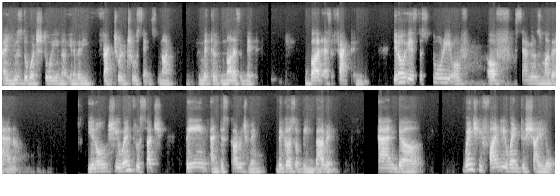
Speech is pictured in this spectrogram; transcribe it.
I use the word story in a, in a very factual, true sense, not myth, not as a myth, but as a fact. And you know, is the story of of Samuel's mother Hannah. You know, she went through such pain and discouragement because of being barren, and uh, when she finally went to Shiloh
